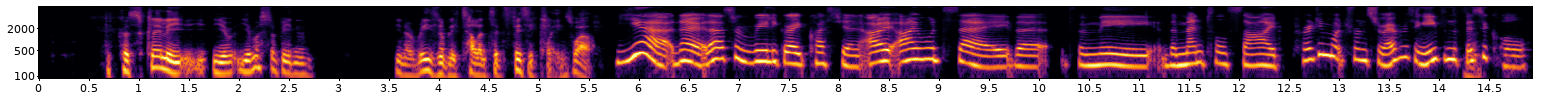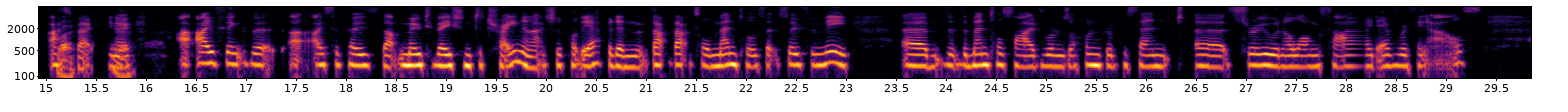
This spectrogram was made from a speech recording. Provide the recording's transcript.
Because clearly, you you must have been you know reasonably talented physically as well yeah no that's a really great question i i would say that for me the mental side pretty much runs through everything even the physical right. aspect right. you know yeah. I, I think that I suppose that motivation to train and actually put the effort in that that's all mental. So, so for me, um, the, the mental side runs 100% uh, through and alongside everything else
